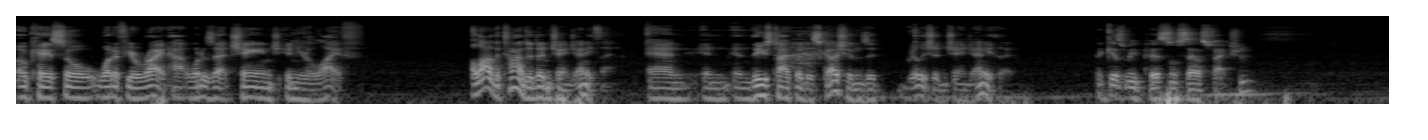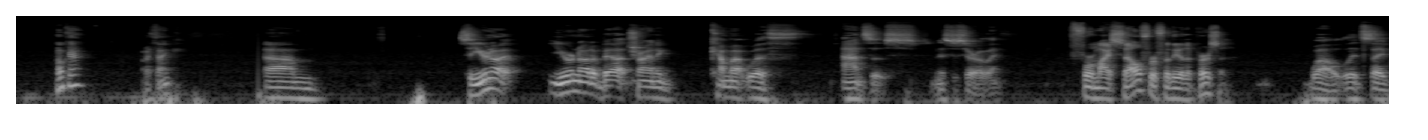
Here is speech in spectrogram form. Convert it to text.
okay, so what if you're right? How, what does that change in your life? A lot of the times it doesn't change anything. And in, in these type of discussions, it really shouldn't change anything. It gives me personal satisfaction. Okay. I think. Um, so you're not you're not about trying to come up with answers necessarily for myself or for the other person? Well, let's say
